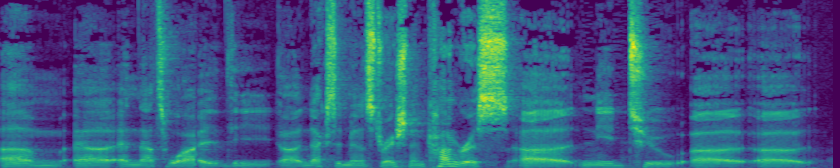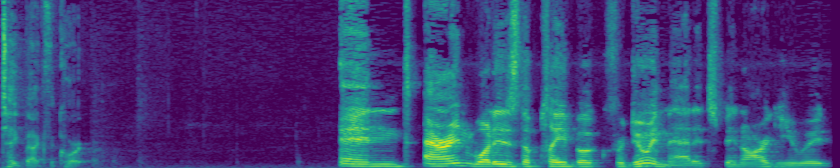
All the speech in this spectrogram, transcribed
Um, uh, and that's why the uh, next administration and Congress uh, need to uh, uh, take back the court. And Aaron, what is the playbook for doing that? It's been argued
